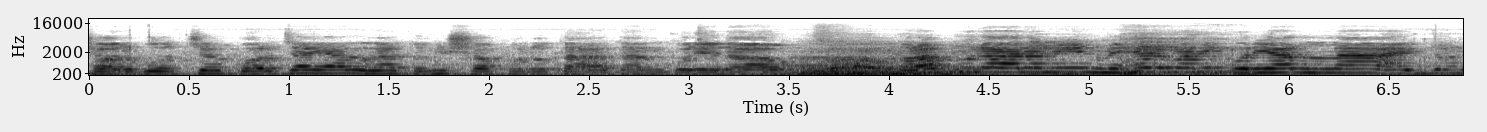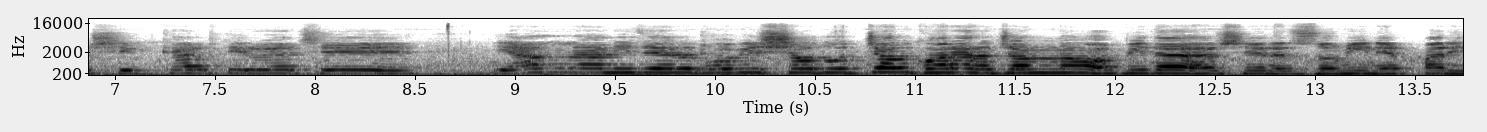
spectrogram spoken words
সর্বোচ্চ পর্যায়ে আল্লাহ তুমি সফলতা দান করে দাও। রব্বুল আলামিন মেহেরবানি করে আল্লাহ একজন শিক্ষার্থী রয়েছে। আল্লাহ নিজের ভবিষ্যৎ উজ্জ্বল করার জন্য বিদেশের জমিনে পাড়ি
